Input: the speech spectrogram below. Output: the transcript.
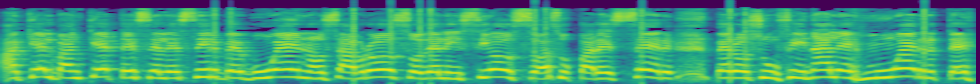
aquel banquete se le sirve bueno, sabroso, delicioso a su parecer, pero su final es muerte.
